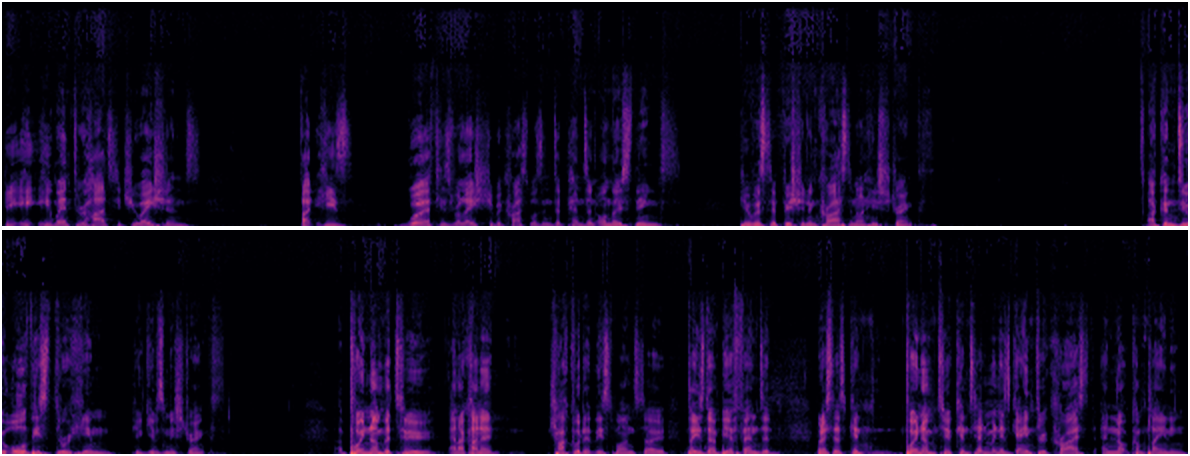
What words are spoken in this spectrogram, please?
He, he, he went through hard situations, but his worth, his relationship with Christ wasn't dependent on those things. He was sufficient in Christ and on his strength. I can do all this through him who gives me strength. Uh, point number two, and I kind of chuckled at this one, so please don't be offended. But it says, point number two contentment is gained through Christ and not complaining.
